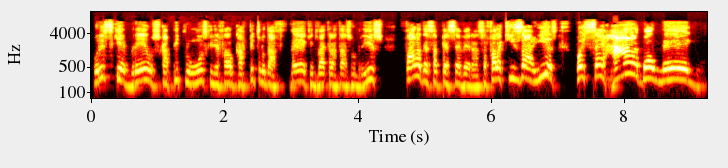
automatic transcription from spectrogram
Por isso que Hebreus, capítulo 11, que a gente fala o capítulo da fé, que a gente vai tratar sobre isso, fala dessa perseverança. Fala que Isaías foi cerrado ao meio.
